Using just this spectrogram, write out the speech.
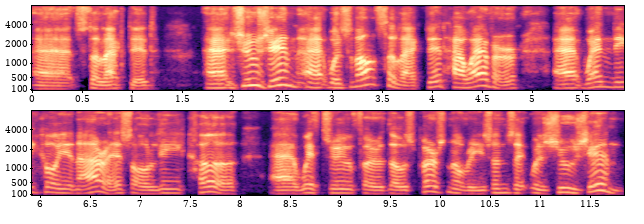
uh, selected. Uh, Zhu Jin uh, was not selected. However, uh, when Nico Yennaris or Li Ke uh, withdrew for those personal reasons, it was Zhu Jin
